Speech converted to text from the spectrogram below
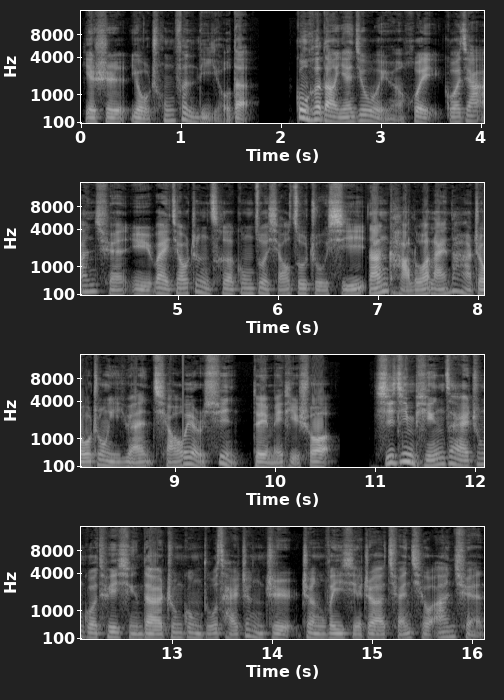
也是有充分理由的。”共和党研究委员会国家安全与外交政策工作小组主席南卡罗来纳州众议员乔威尔逊对媒体说：“习近平在中国推行的中共独裁政治正威胁着全球安全，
